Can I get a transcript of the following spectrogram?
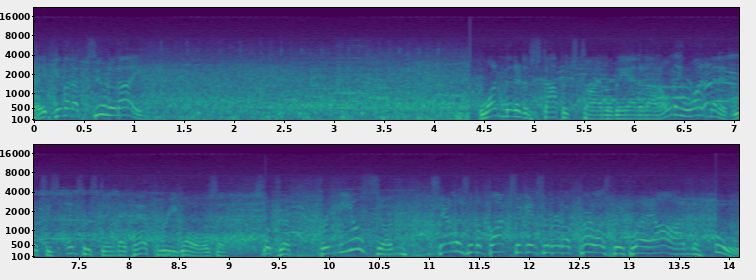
They've given up two tonight. One minute of stoppage time will be added on. Only one minute, which is interesting. They've had three goals. And so for Nielsen, challenge in the box against Roberto Carlos. We play on. Ooh.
